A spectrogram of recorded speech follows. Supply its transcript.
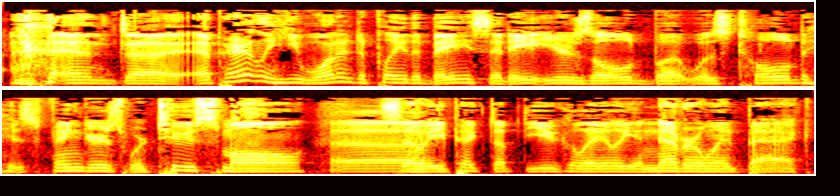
and uh, apparently he wanted to play the bass at eight years old, but was told his fingers were too small, Uh. so he picked up the ukulele and never went back.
